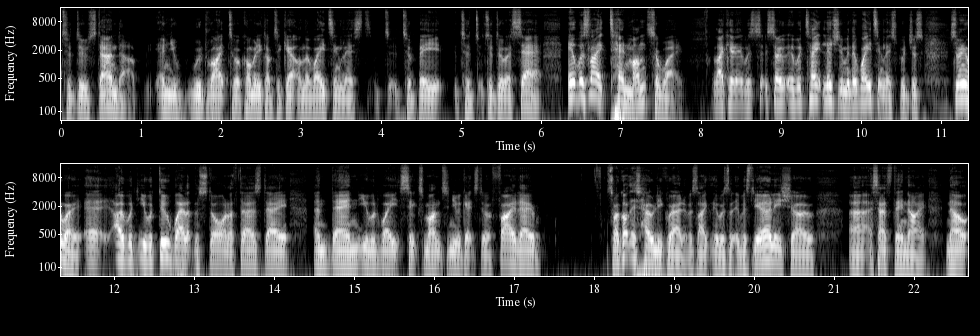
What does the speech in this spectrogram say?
to do stand up and you would write to a comedy club to get on the waiting list to, to be to, to do a set it was like 10 months away like it, it, was so it would take literally i mean the waiting list would just so anyway uh, i would you would do well at the store on a thursday and then you would wait six months and you would get to do a friday. So i got this holy grail. It was like it was it was the early show uh, a saturday night. Now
